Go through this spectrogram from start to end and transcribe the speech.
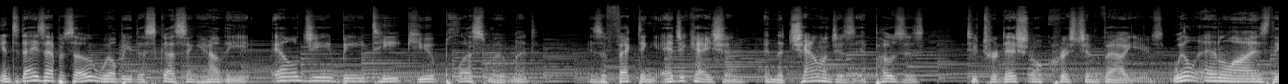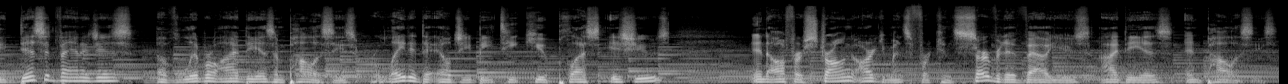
In today's episode, we'll be discussing how the LGBTQ plus movement is affecting education and the challenges it poses to traditional Christian values. We'll analyze the disadvantages of liberal ideas and policies related to LGBTQ plus issues and offer strong arguments for conservative values, ideas, and policies.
